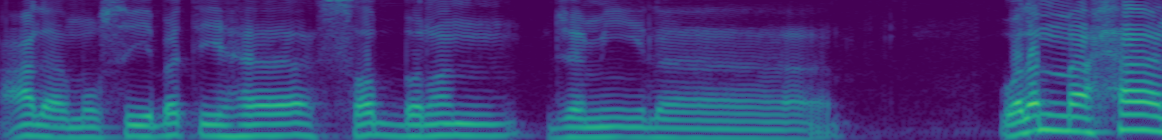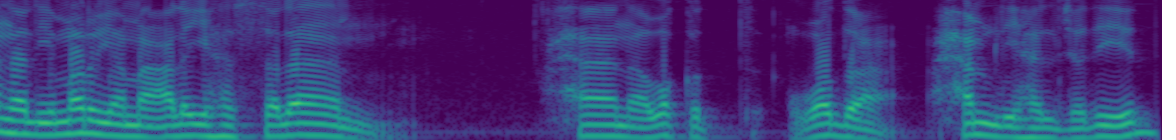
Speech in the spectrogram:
على مصيبتها صبرا جميلا. ولما حان لمريم عليها السلام حان وقت وضع حملها الجديد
